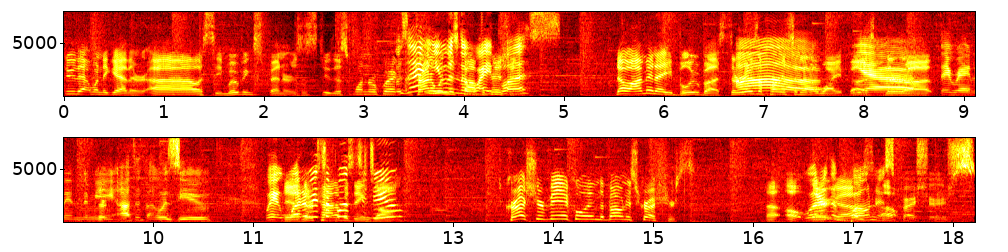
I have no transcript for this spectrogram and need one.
do that one together. Uh, let's see, moving spinners. Let's do this one real quick. Was I'm that you in the white bus? No, I'm in a blue bus. There is a person in Ah, a white bus. Yeah, uh, they ran into me. I thought that was you. Wait, yeah, what are we kind of a supposed to do? Crush your vehicle in the bonus crushers. Uh, oh, What are the bonus Oh, crushers?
